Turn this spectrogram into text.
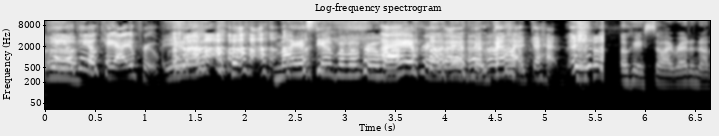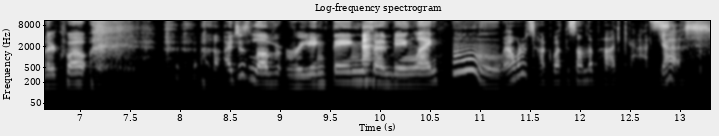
okay, okay, okay. I approve. You know? Maya stamp of approval. I approve. I approve. Go ahead. Go ahead. Okay, so I read another quote. I just love reading things Uh-huh. and being like, hmm, I want to talk about this on the podcast. yes.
